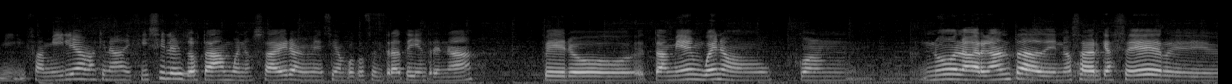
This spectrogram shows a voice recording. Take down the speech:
mi familia más que nada difíciles, yo estaba en Buenos Aires, a mí me decían poco centrate y entrenar, pero también, bueno, con nudo en la garganta de no saber qué hacer, eh,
